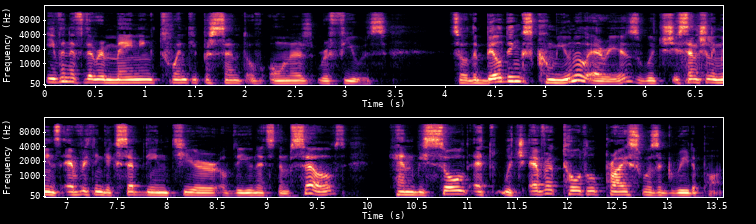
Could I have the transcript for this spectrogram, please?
even if the remaining 20% of owners refuse. So the building's communal areas, which essentially means everything except the interior of the units themselves, can be sold at whichever total price was agreed upon.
